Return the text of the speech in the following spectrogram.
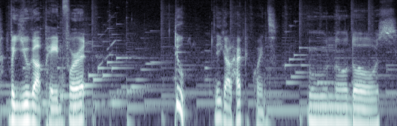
but you got paid for it. Two. You got happy points. Uno, dos.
